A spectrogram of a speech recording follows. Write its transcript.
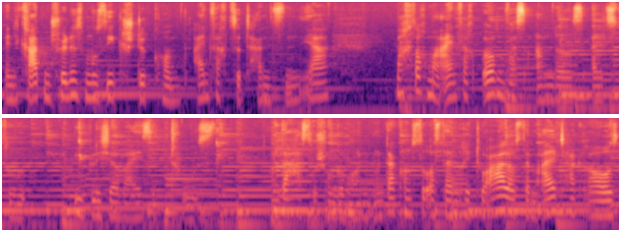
wenn gerade ein schönes Musikstück kommt, einfach zu tanzen. Ja, mach doch mal einfach irgendwas anderes, als du üblicherweise tust. Und da hast du schon gewonnen. Und da kommst du aus deinem Ritual, aus deinem Alltag raus.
